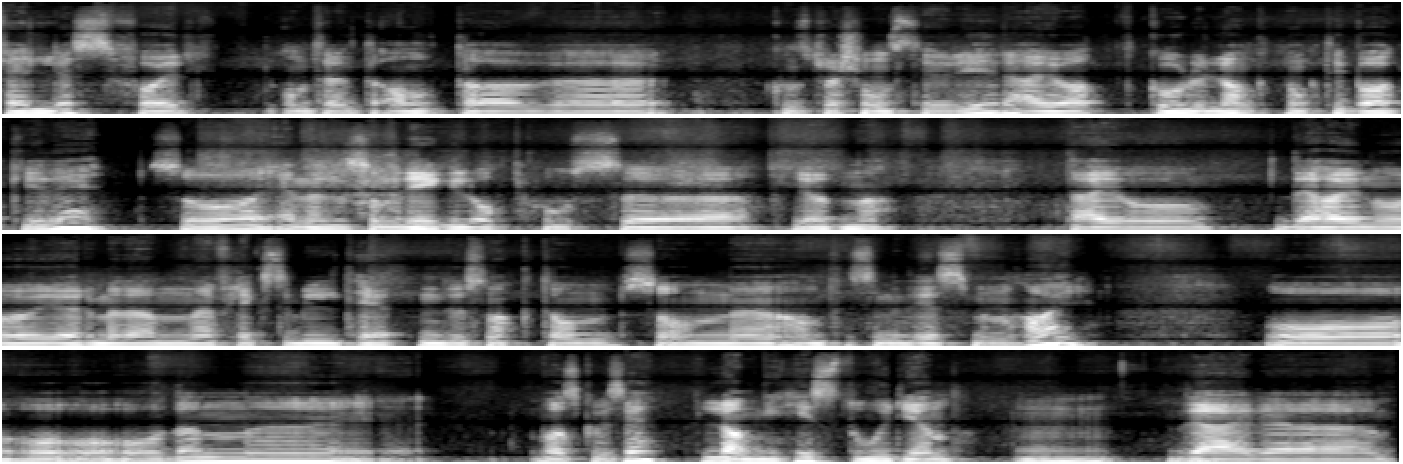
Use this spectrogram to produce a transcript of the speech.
felles for omtrent alt av eh, konspirasjonsteorier er jo at går du langt nok tilbake i de, så ender det som regel opp hos uh, jødene. Det, jo, det, har jo noe å gjøre med den fleksibiliteten du snakket om som antisemittismen har. Og, og, og, og den hva skal vi si, lange historien. Mm. Det er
